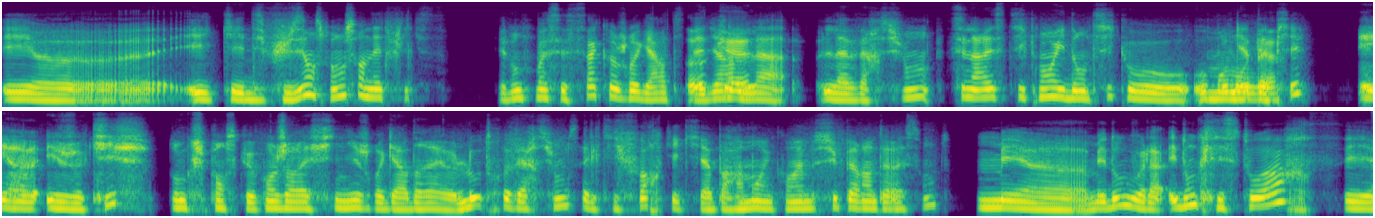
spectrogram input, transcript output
et, euh, et qui est diffusée en ce moment sur Netflix. Et donc, moi, c'est ça que je regarde, c'est-à-dire la, la version scénaristiquement identique au, au manga, manga. papier. Et, euh, et je kiffe. Donc, je pense que quand j'aurai fini, je regarderai l'autre version, celle qui forque et qui apparemment est quand même super intéressante. Mais, euh, mais donc voilà. Et donc l'histoire, c'est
